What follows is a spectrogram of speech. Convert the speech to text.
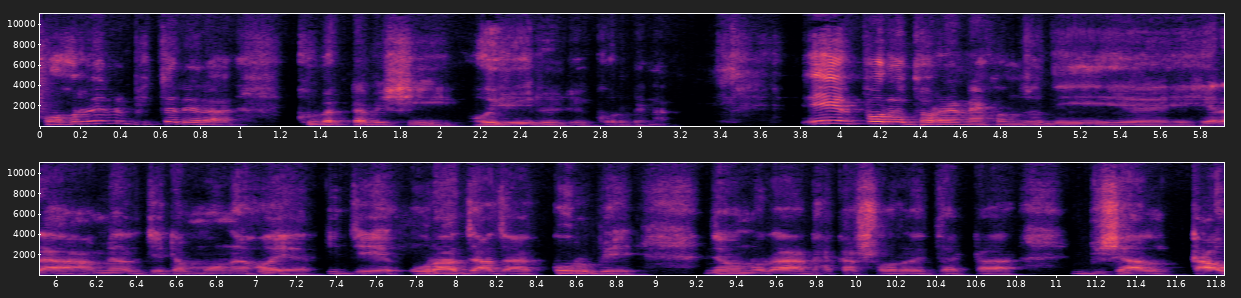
শহরের ভিতরে এরা খুব একটা বেশি হৈ হৈ রই করবে না। এরপরে ধরেন এখন যদি হেরা, আমার যেটা মনে হয় আর কি, যে ওরা যা যা করবে, যেমন ওরা ঢাকা শহরে হয়তো একটা বিশাল কাউ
